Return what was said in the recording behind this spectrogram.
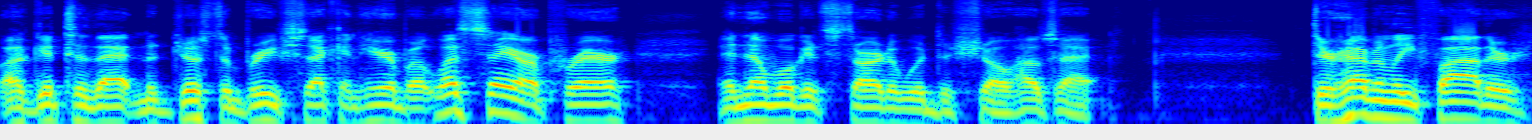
I'll get to that in just a brief second here, but let's say our prayer and then we'll get started with the show. How's that? Dear Heavenly Father,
